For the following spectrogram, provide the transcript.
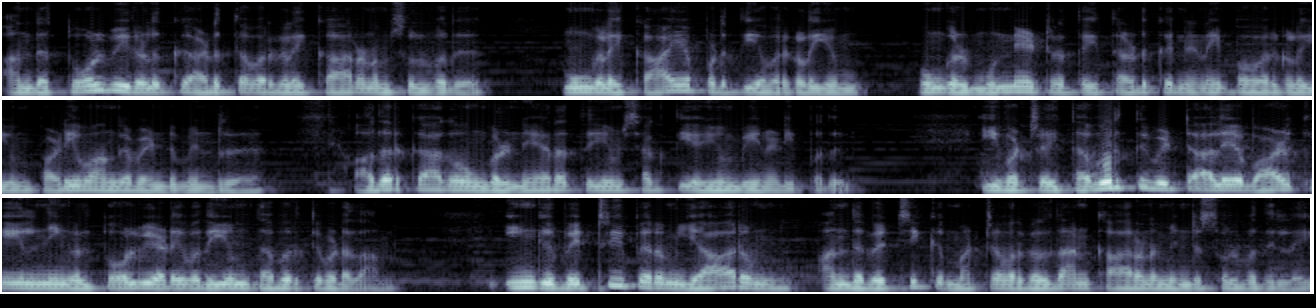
அந்த தோல்விகளுக்கு அடுத்தவர்களை காரணம் சொல்வது உங்களை காயப்படுத்தியவர்களையும் உங்கள் முன்னேற்றத்தை தடுக்க நினைப்பவர்களையும் பழிவாங்க வேண்டும் என்று அதற்காக உங்கள் நேரத்தையும் சக்தியையும் வீணடிப்பது. இவற்றை தவிர்த்து விட்டாலே வாழ்க்கையில் நீங்கள் தோல்வி அடைவதையும் தவிர்த்து விடலாம். இங்கு வெற்றி பெறும் யாரும் அந்த வெற்றிக்கு மற்றவர்கள்தான் காரணம் என்று சொல்வதில்லை.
